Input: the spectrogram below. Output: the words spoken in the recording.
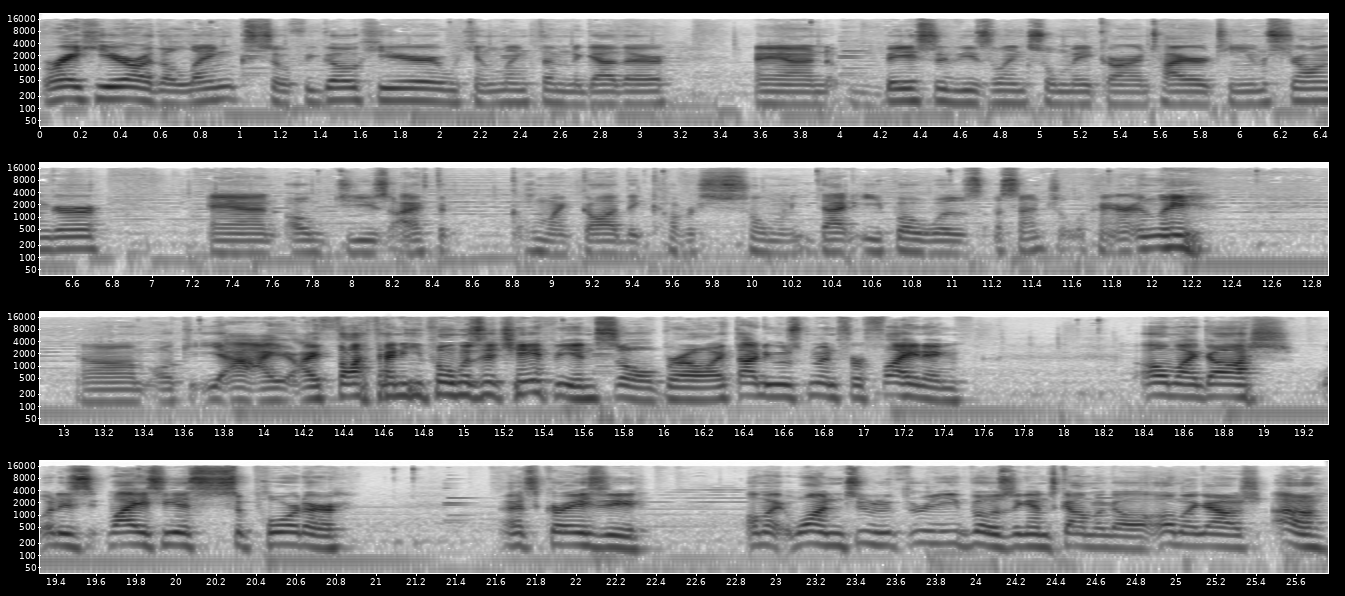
Right here are the links. So if we go here, we can link them together. And basically these links will make our entire team stronger. And, oh geez, I have to... Oh my god, they cover so many... That Ippo was essential, apparently. Um, okay, yeah, I, I thought that Ippo was a champion soul, bro. I thought he was meant for fighting. Oh my gosh. What is, why is he a supporter? That's crazy. Oh my, one, two, three Ippos against Kamogawa. Oh my gosh. Oh.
